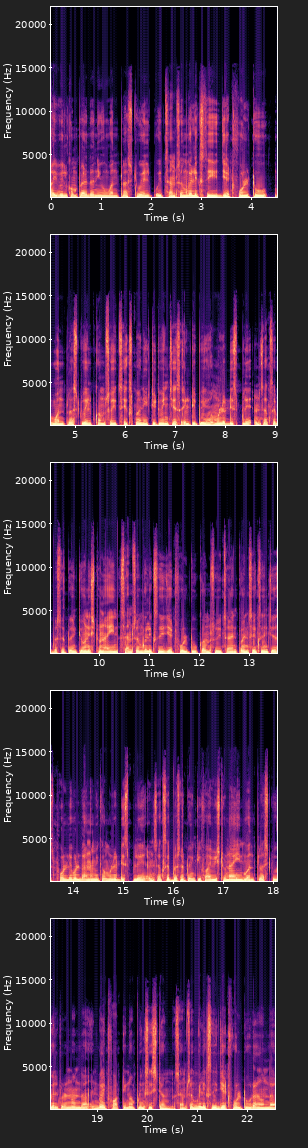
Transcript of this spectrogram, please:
I will compare the new OnePlus 12 with Samsung Galaxy Z Fold 2. OnePlus 12 comes with 6.82 inches LTP AMOLED display and success ratio 21:9. Samsung Galaxy Z Fold 2 comes with 7.6 inches foldable dynamic AMOLED display and success ratio 25:9. OnePlus 12 run on the Android 14 operating system. Samsung Galaxy Z Fold 2 run on the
